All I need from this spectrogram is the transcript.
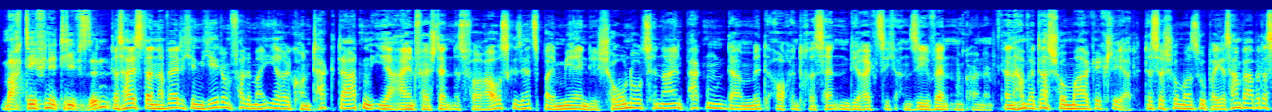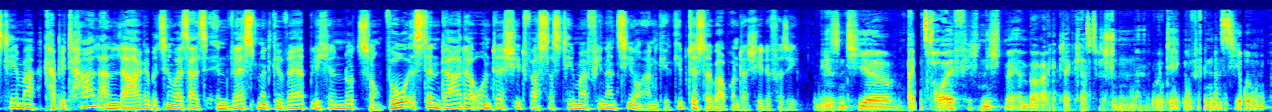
macht definitiv Sinn. Das heißt, dann werde ich in jedem Falle mal Ihre Kontaktdaten, Ihr Einverständnis vorausgesetzt, bei mir in die Shownotes hineinpacken, damit auch Interessenten direkt sich an Sie wenden können. Dann haben wir das schon mal geklärt. Das ist ja schon mal super. Jetzt haben wir aber das Thema Kapitalanlage beziehungsweise als Investment gewerbliche Nutzung. Wo ist denn da der Unterschied, was das Thema Finanzierung angeht? Gibt es da überhaupt Unterschiede für Sie? Wir sind hier ganz häufig nicht mehr im Bereich der klassischen Hypothekenfinanzierung,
